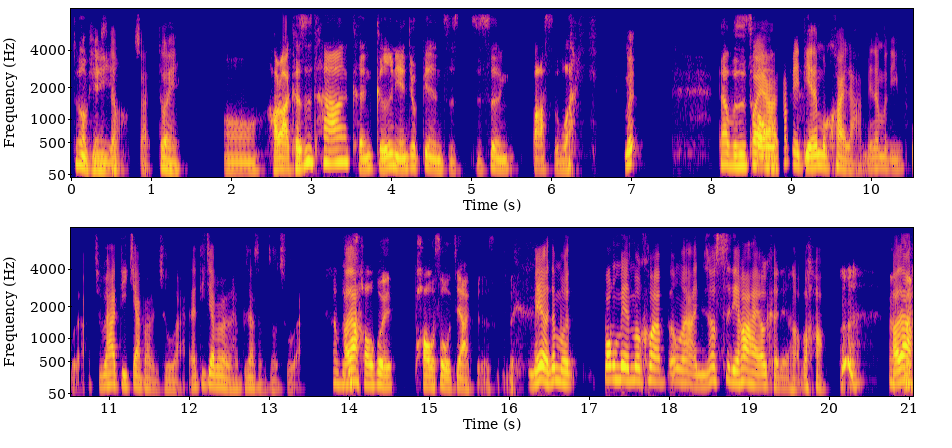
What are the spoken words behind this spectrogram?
这么便宜啊？算对。哦，好啦，可是他可能隔年就变只只剩八十万，没，他不是超对啊，他没跌那么快啦，没那么离谱啦，除非他低价版本出来，那低价版本还不知道什么时候出来，他不是超会抛售价格什么的，没有那么崩，没有那么快崩啊，你说四年后还有可能好不好？好的，我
